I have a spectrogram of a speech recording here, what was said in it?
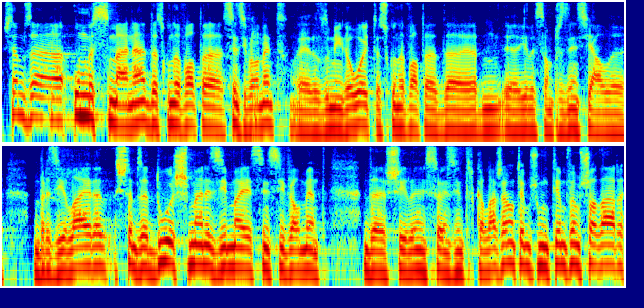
Estamos a uma semana da segunda volta, sensivelmente, é do domingo a 8, da segunda volta da eh, eleição presidencial eh, brasileira. Estamos a duas semanas e meia, sensivelmente, das eleições intercalares. Já não temos muito tempo, vamos só dar uh,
